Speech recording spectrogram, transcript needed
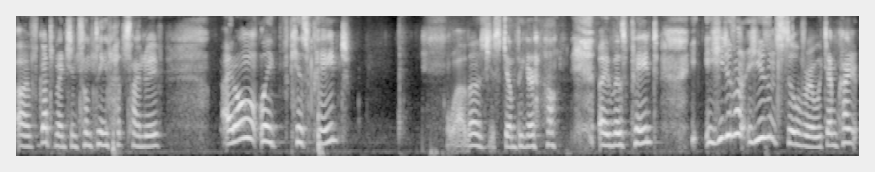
I forgot to mention something about Soundwave. I don't like his paint. Wow, that was just jumping around. like his paint, he, he doesn't. He isn't silver, which I'm kind of.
